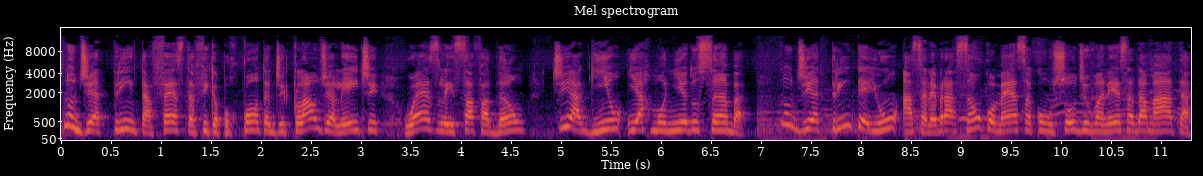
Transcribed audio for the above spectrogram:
No dia 30 a festa fica por conta de Cláudia Leite, Wesley Safadão, Tiaguinho e Harmonia do Samba. No dia 31, a celebração começa com o show de Vanessa da Mata.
